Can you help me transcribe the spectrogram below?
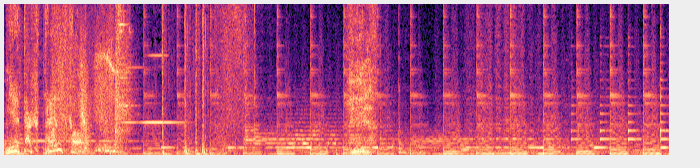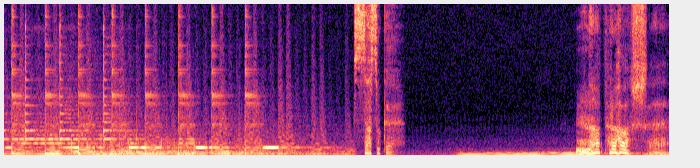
Nie tak prędko! Sasuke. No proszę.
